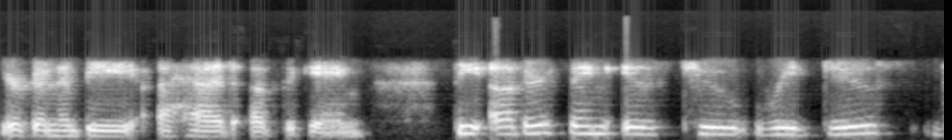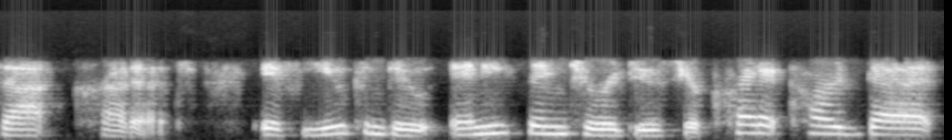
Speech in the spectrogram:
you're going to be ahead of the game. The other thing is to reduce that credit. If you can do anything to reduce your credit card debt,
